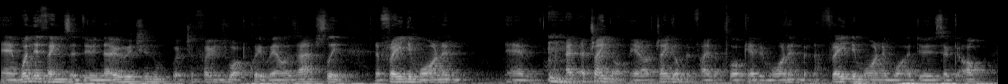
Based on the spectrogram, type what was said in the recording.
And one of the things I do now, which is which I found worked quite well, is actually on a Friday morning. Um, I, I try and get up early. I try and get up at five o'clock every morning. But on a Friday morning, what I do is I get up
